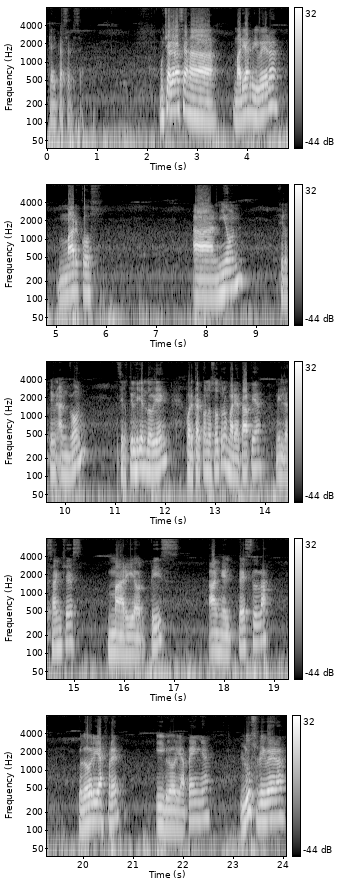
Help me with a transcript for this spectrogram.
que hay que hacerse. Muchas gracias a María Rivera, Marcos Anión, si lo estoy, si lo estoy leyendo bien, por estar con nosotros, María Tapia, Nilda Sánchez, María Ortiz, Ángel Tesla, Gloria Fred y Gloria Peña, Luz Rivera,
